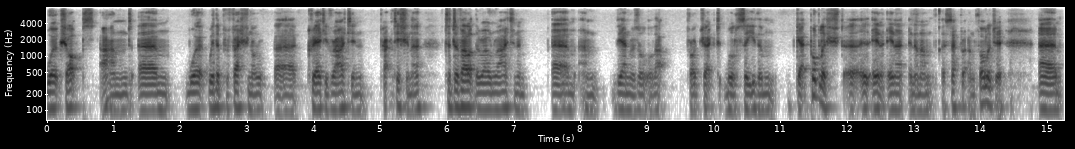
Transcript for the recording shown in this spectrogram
workshops and um, work with a professional uh, creative writing practitioner to develop their own writing and um, and the end result of that project will see them get published uh, in in, a, in an, a separate anthology. Um,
